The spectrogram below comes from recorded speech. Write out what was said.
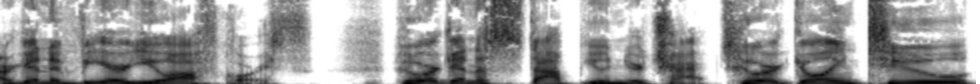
are going to veer you off course, who are going to stop you in your tracks, who are going to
